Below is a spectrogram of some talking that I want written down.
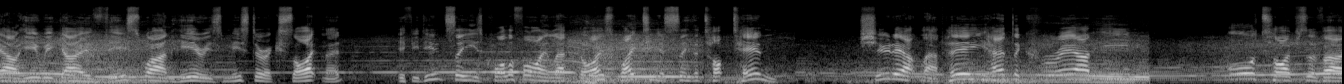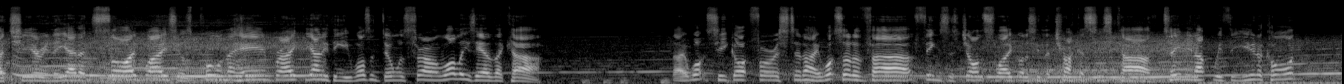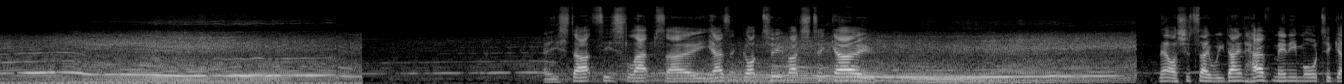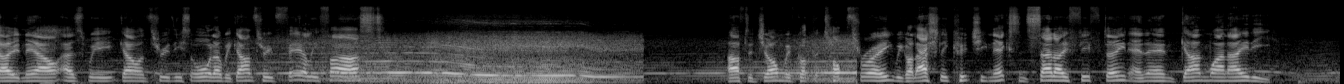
now here we go. This one here is Mr. Excitement. If you didn't see his qualifying lap, guys, wait till you see the top 10 shootout lap. He had the crowd in all types of uh, cheering. He had it sideways. He was pulling the handbrake. The only thing he wasn't doing was throwing lollies out of the car. So what's he got for us today? What sort of uh, things has John Slow got us in the truck assist car? Teaming up with the Unicorn. He starts this lap, so he hasn't got too much to go. Now, I should say we don't have many more to go now as we going through this order. We're going through fairly fast. After John, we've got the top three. We've got Ashley Cucci next and Sato 15 and then Gun 180.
